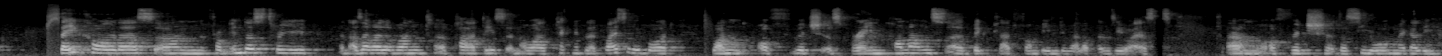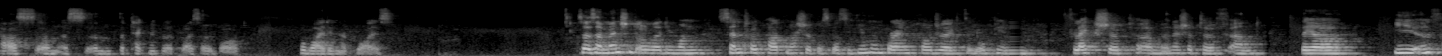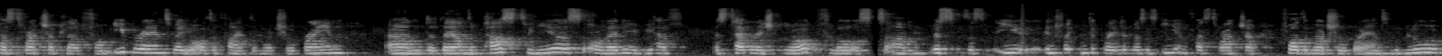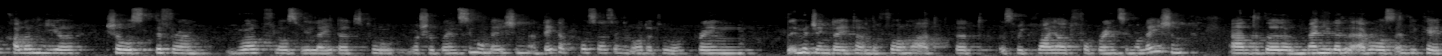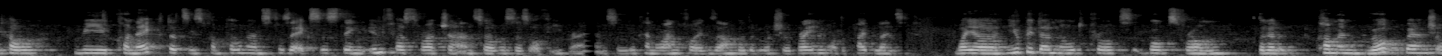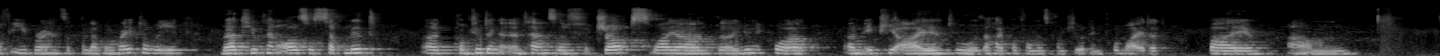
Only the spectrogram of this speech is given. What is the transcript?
stakeholders um, from industry and other relevant uh, parties in our technical advisory board one of which is Brain Commons, a big platform being developed in the US, um, of which the CEO Magali Haas um, is the technical advisory board providing advice. So as I mentioned already, one central partnership is with the Human Brain Project, the European flagship um, initiative, and their e-infrastructure platform, eBrains, where you also find the virtual brain. And there in the past two years already, we have established workflows um, with this e integrated with this e-infrastructure for the virtual brains. The blue column here shows different workflows related to virtual brain simulation and data processing in order to bring the imaging data in the format that is required for brain simulation. And the many little arrows indicate how we connected these components to the existing infrastructure and services of eBrain. So you can run, for example, the virtual brain or the pipelines via Jupyter notebooks books from the common workbench of eBrain, the collaboratory, but you can also submit uh, computing intensive jobs via the Unicore um, API to the high performance computing provided by um,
